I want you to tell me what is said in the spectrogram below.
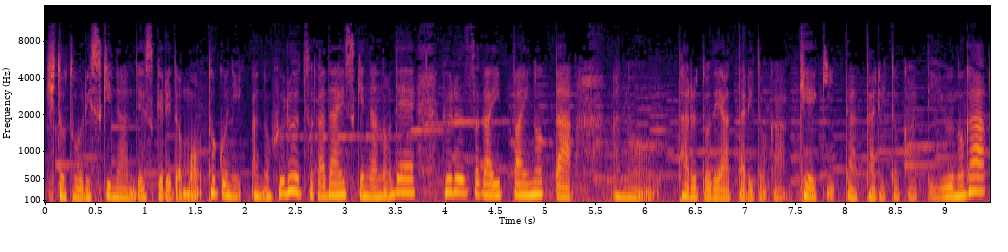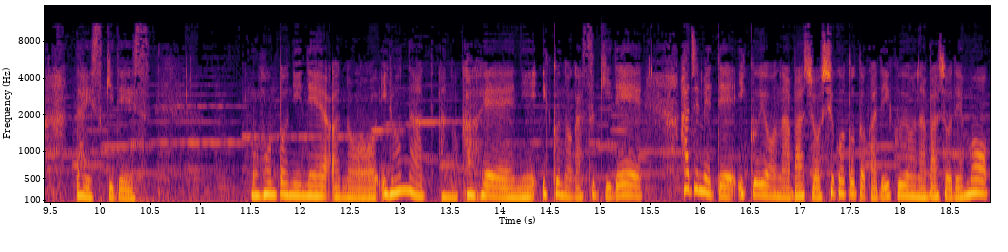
一通り好きなんですけれども、特にあのフルーツが大好きなので、フルーツがいっぱい乗ったあのタルトであったりとか、ケーキだったりとかっていうのが大好きです。もう本当にね、あの、いろんなあのカフェに行くのが好きで、初めて行くような場所、仕事とかで行くような場所でも、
